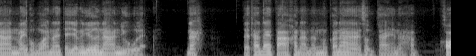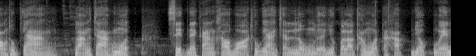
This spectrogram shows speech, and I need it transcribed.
นานไหมผมว่าน่าจะยังเยอะนานอยู่แหละนะ แต่ถ้าได้ปลาขนาดนั้นมันก็น่าสนใจนะครับ ของทุกอย่างหลังจากหมดสิทธิ์ในการเข้าบ่อทุกอย่างจะหลงเหลืออยู่กับเราทั้งหมดนะครับ ยกเว้น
